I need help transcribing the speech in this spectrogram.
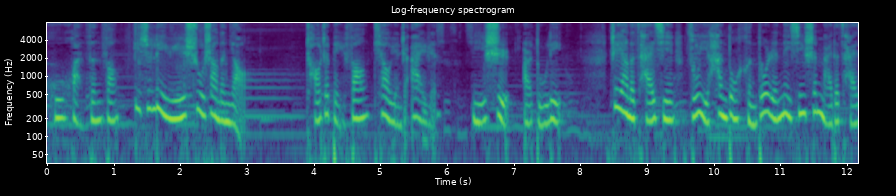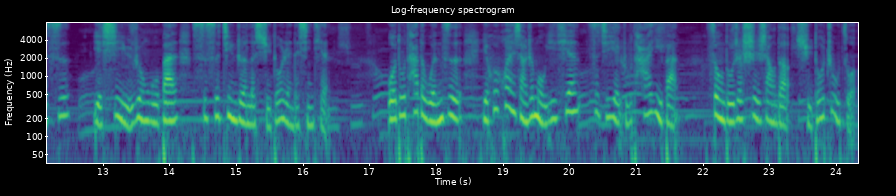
呼唤芬芳。一只立于树上的鸟，朝着北方跳远着爱人，一世而独立。这样的才情，足以撼动很多人内心深埋的才思，也细雨润物般丝丝浸润了许多人的心田。我读他的文字，也会幻想着某一天自己也如他一般。诵读着世上的许多著作，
